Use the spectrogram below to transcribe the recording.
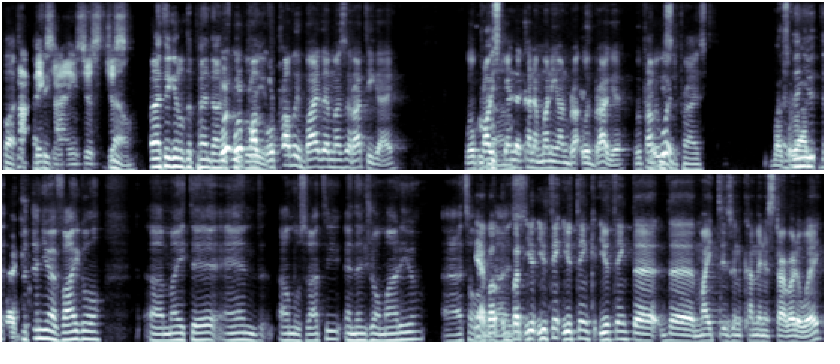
But Not I big think, signings, just just no, but I think it'll depend on We're, if we're prob- leave. We'll probably buy the Maserati guy. We'll probably No. spend that kind of money on Bra- with Braga. We probably I'd be would. surprised. Maserati, And then you, but then you have Weigl, uh, Meïté, and Al Musrati, and then João Mario. Uh, that's a Yeah, lot but guys. but you, you think you think you think the the Might is gonna come in and start right away?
